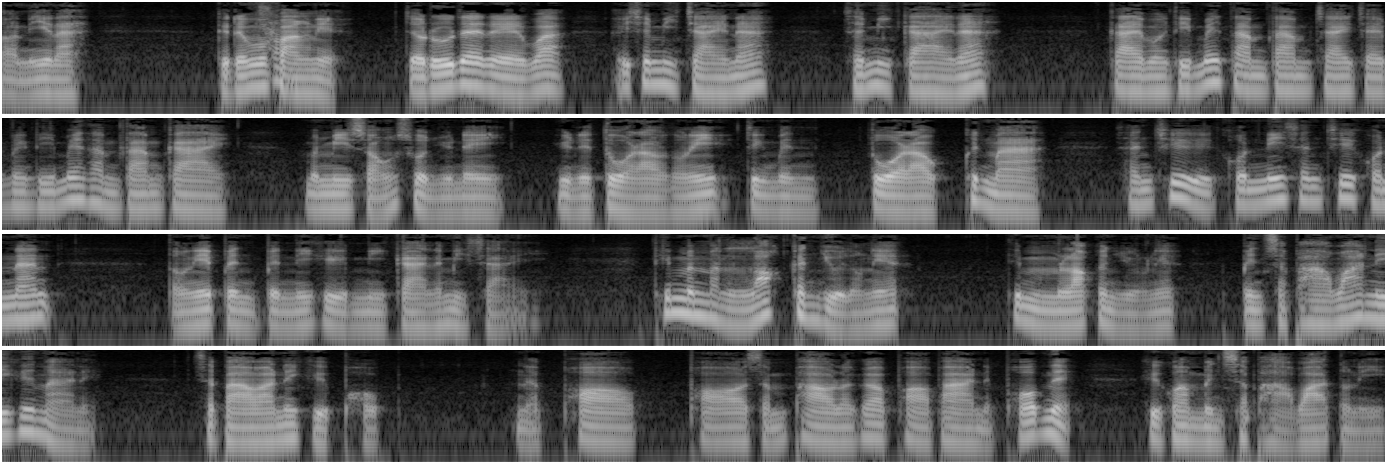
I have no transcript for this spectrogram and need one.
ตอนนี้นะคือท่านผู้ฟังเนี่ยจะรู้ได้เลยว่าเฮ้ยฉันมีใจนะ ฉันมีกายนะ กายบางทีไม่ตามตามใจใจบางทีไม่ทำตามกาย มันมีสองส่วนอยู่ในอยู่ในตัวเราตรงนี้ จึงเป็นตัวเราขึ้นมา ฉันชื่อคนนี้ฉันชื่อคนนั้น ตรงนี้เป็นเป็นนี่คือมีกายและมีใจ ที่มันมันล็อกกันอยู่ตรงเนี้ยที่มันล็อกกันอยู่ตรงเนี้ยเป็นสภาวะนี้ขึ้นมาเนี่ย สภาวะนี้คือภพนะพอพอสำเพาแล้วก็พอพาเนี่ยภพเนี่ยคือความเป็นสภาวะตรงนี้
